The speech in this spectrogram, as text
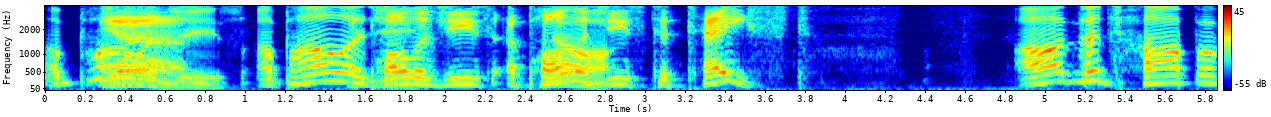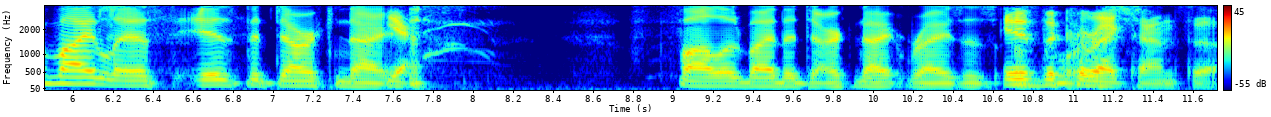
Apologies. Apologies. apologies apologies to taste On the top of my list is The Dark Knight. yes Followed by The Dark Knight Rises. is of the course. correct answer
